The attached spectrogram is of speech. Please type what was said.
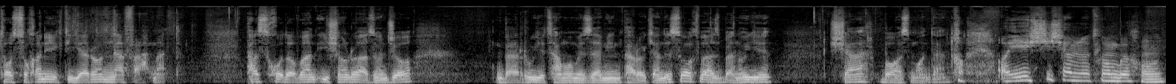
تا سخن یکدیگر را نفهمند. پس خداوند ایشان را از آنجا بر روی تمام زمین پراکنده ساخت و از بنای شهر باز ماندند خب آیه 6 هم لطفا بخون.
